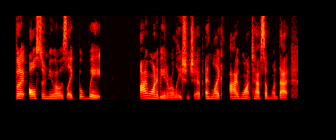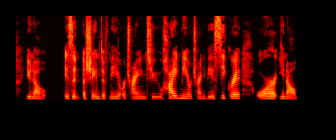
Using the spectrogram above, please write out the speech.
But I also knew I was like, but wait, I want to be in a relationship and like I want to have someone that, you know, isn't ashamed of me or trying to hide me or trying to be a secret or, you know,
